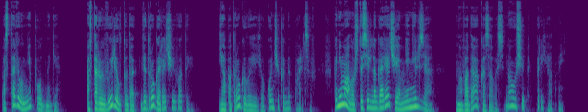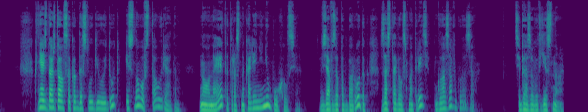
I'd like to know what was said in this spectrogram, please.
поставил мне под ноги, а второй вылил туда ведро горячей воды. Я потрогала ее кончиками пальцев. Понимала, что сильно горячее мне нельзя, но вода оказалась на ощупь приятной. Князь дождался, когда слуги уйдут, и снова встал рядом. Но на этот раз на колени не бухался. Взяв за подбородок, заставил смотреть глаза в глаза. «Тебя зовут Ясна,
